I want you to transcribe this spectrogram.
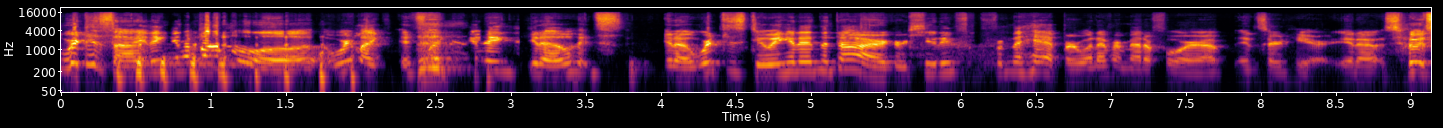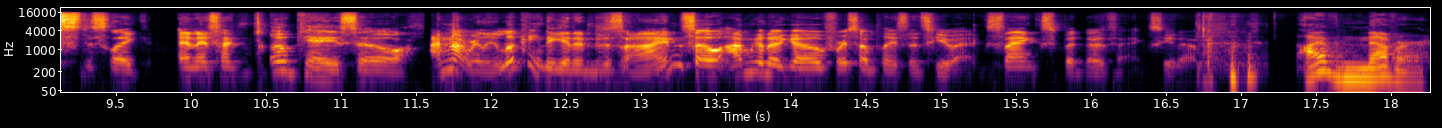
we're designing in a bubble. We're like it's like shooting. You know, it's you know we're just doing it in the dark or shooting from the hip or whatever metaphor I insert here. You know, so it's just like and it's like okay so i'm not really looking to get into design so i'm going to go for someplace that's ux thanks but no thanks you know? I've never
